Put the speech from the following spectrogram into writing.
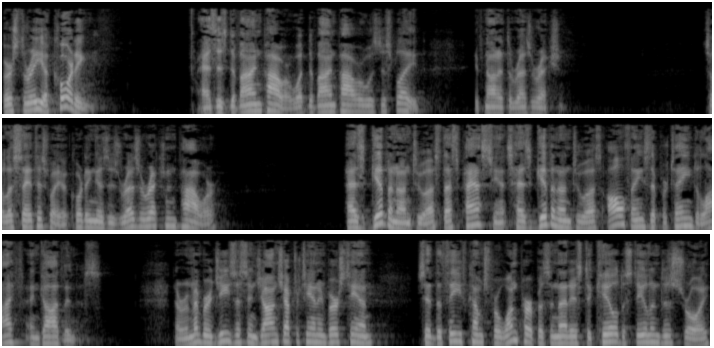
Verse 3 according as his divine power. What divine power was displayed, if not at the resurrection? So let's say it this way according as his resurrection power has given unto us, that's past tense, has given unto us all things that pertain to life and godliness. Now remember, Jesus in John chapter 10 and verse 10 said, The thief comes for one purpose, and that is to kill, to steal, and to destroy.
